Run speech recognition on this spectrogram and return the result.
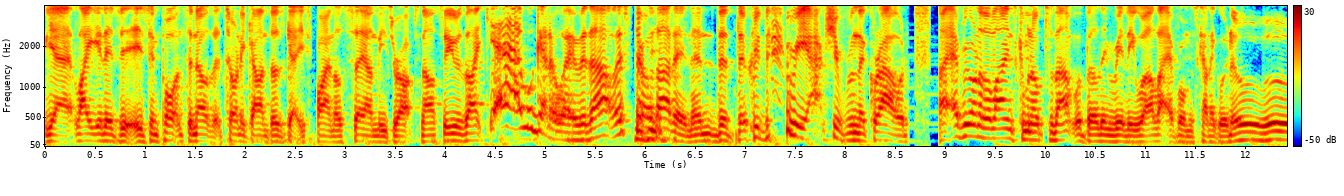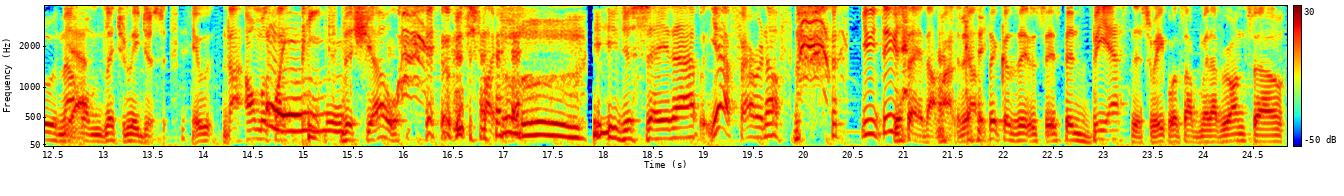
yeah, like it is, it's important to note that Tony Khan does get his final say on these raps now. So he was like, yeah, we'll get away with that. Let's throw that in. And the, the, the reaction from the crowd, like every one of the lines coming up to that were building really well. Like everyone was kind of going, oh, oh. And that Yeah. one literally just, it was, that almost like peaked the show. it was just like, oh, you just say that? But yeah, fair enough. you do say that, Max. Caster, because it was, it's been BS this week, what's happened with everyone. So.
